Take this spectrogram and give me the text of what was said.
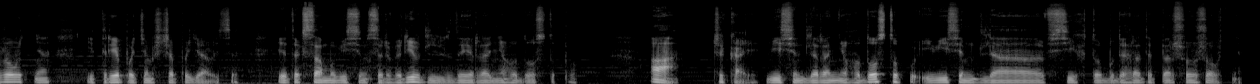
жовтня, і 3 потім ще появиться. І так само 8 серверів для людей раннього доступу. А, чекай, 8 для раннього доступу і 8 для всіх, хто буде грати 1 жовтня.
